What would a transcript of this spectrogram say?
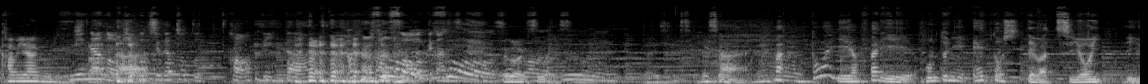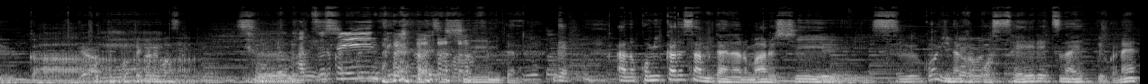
神アングル。みんなの気持ちがちょっと変わっていった 感想って感じです。すごいすごい。すごいうん大事ですよね、はい。まあ、とはいえやっぱり本当に絵としては強いっていうかと持ってかれますから初シーンっていう感じごいしみたいなであのコミカルさみたいなのもあるしすごいなんかこう清烈な絵っていうかね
